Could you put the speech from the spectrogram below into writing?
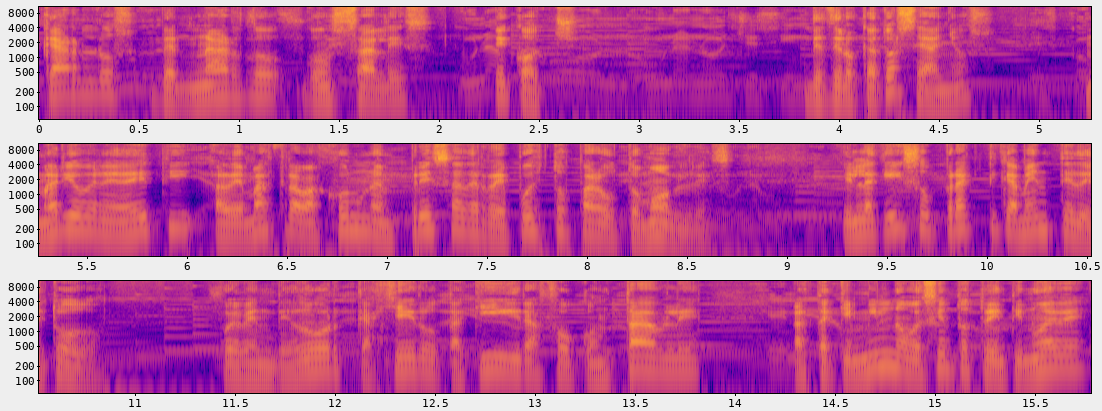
Carlos Bernardo González Pecoch. Desde los 14 años, Mario Benedetti además trabajó en una empresa de repuestos para automóviles, en la que hizo prácticamente de todo. Fue vendedor, cajero, taquígrafo, contable, hasta que en 1939,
